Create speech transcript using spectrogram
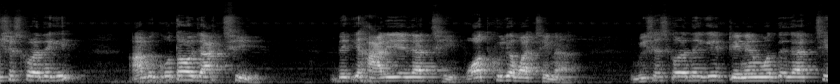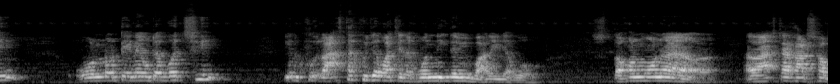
বিশেষ করে দেখি, আমি কোথাও যাচ্ছি, দেখি হারিয়ে যাচ্ছি, পথ খুঁজে পাচ্ছি না। বিশেষ করে দেখি ট্রেনের মধ্যে যাচ্ছি, অন্য ট্রেনে উঠে পড়ছি, কিন্তু রাস্তা খুঁজে পাচ্ছি না, কোন দিক দিয়ে আমি বাড়ি যাব। তখন মনে হয়, রাস্তাঘাট সব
